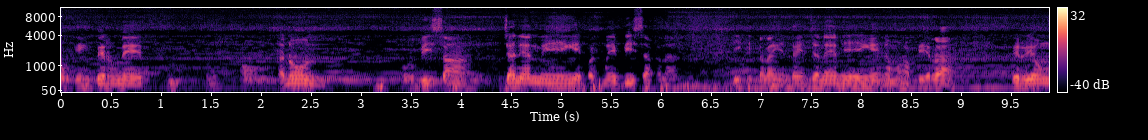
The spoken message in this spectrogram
working permit o ganun or visa. Dyan yan hihingi pag may visa ka na di kita lang hintayin. Dyan na yan hihingi ng mga pera. Pero yung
